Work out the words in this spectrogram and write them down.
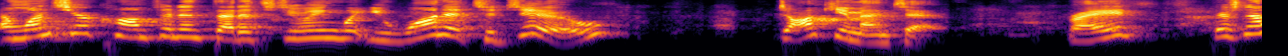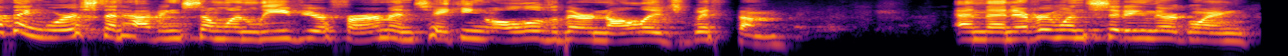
And once you're confident that it's doing what you want it to do, document it, right? There's nothing worse than having someone leave your firm and taking all of their knowledge with them. And then everyone's sitting there going,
